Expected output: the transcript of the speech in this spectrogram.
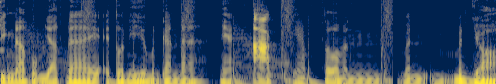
จริงนะผมอยากได้ไอ้ตัวนี้อยู่เหมือนกันนะ เนี่ยอาร์คเนี่ยครับตัวมันมันมันใหญ่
